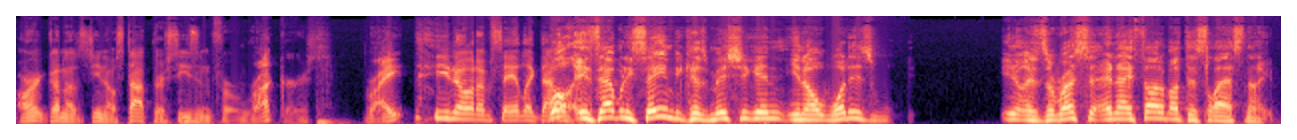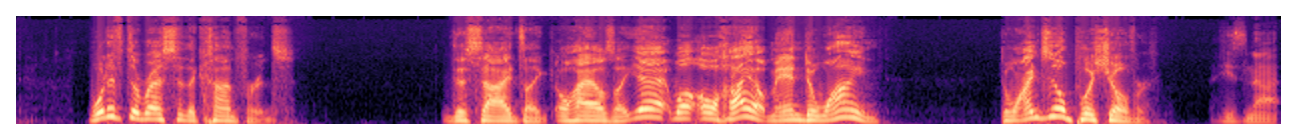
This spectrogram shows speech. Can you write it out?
aren't gonna, you know, stop their season for Rutgers, right? you know what I'm saying? Like that. Well, was- is that what he's saying? Because Michigan, you know, what is, you know, is the rest of, and I thought about this last night. What if the rest of the conference decides, like, Ohio's like, yeah, well, Ohio, man, DeWine. DeWine's no pushover. he's not.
